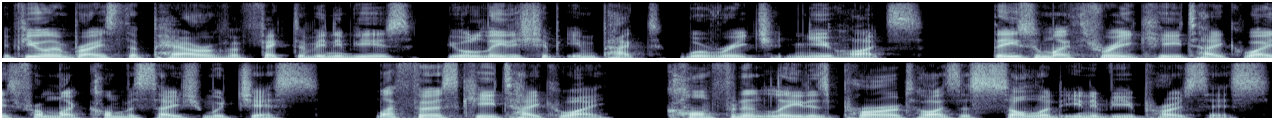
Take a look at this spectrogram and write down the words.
If you embrace the power of effective interviews, your leadership impact will reach new heights. These were my three key takeaways from my conversation with Jess. My first key takeaway confident leaders prioritize a solid interview process.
